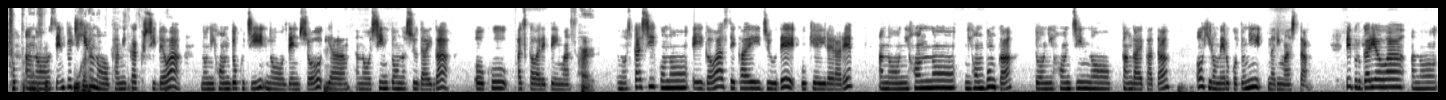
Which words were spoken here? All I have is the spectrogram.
ちょっとあの、千と千尋の神隠しでは、の日本独自の伝承や、うん、あの神道の主題が多く扱われています。はい、あのしかし、この映画は世界中で受け入れられ、あの日本の日本文化と日本人の考え方を広めることになりました。で、ブルガリアは、あの、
